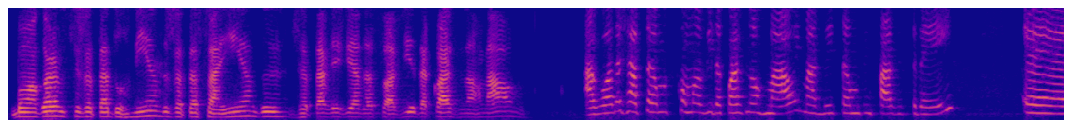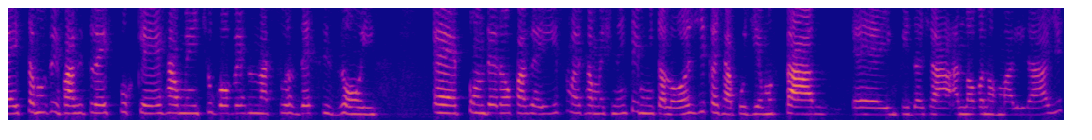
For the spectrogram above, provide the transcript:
Bom, agora você já está dormindo, já está saindo, já está vivendo a sua vida quase normal? Agora já estamos com uma vida quase normal. Em Madrid estamos em fase 3. É, estamos em fase 3 porque realmente o governo, nas suas decisões, é, ponderou fazer isso, mas realmente nem tem muita lógica. Já podíamos estar é, em vida já a nova normalidade.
